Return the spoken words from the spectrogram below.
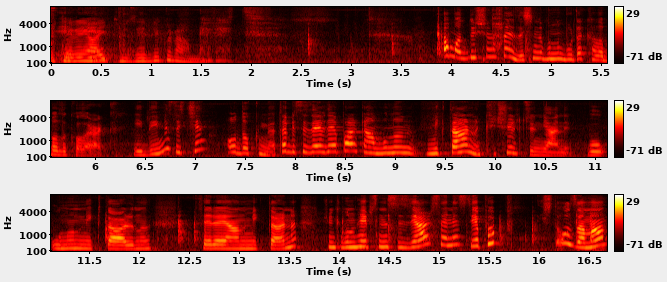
O tereyağı 250 gram mı? Ama düşünsenize şimdi bunu burada kalabalık olarak yediğimiz için o dokunmuyor. Tabii siz evde yaparken bunun miktarını küçültün yani bu unun miktarını, tereyağının miktarını. Çünkü bunun hepsini siz yerseniz yapıp işte o zaman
